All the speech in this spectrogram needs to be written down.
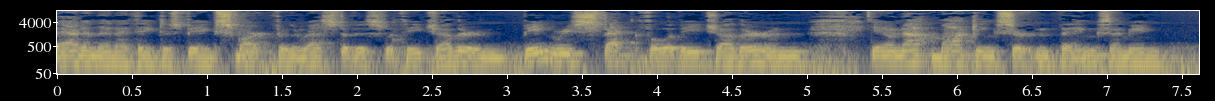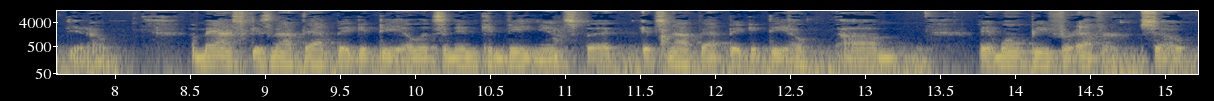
that. And then I think just being smart for the rest of us with each other and being respectful of each other and, you know, not mocking certain things. I mean, you know, a mask is not that big a deal. It's an inconvenience, but it's not that big a deal. Um, it won't be forever. So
